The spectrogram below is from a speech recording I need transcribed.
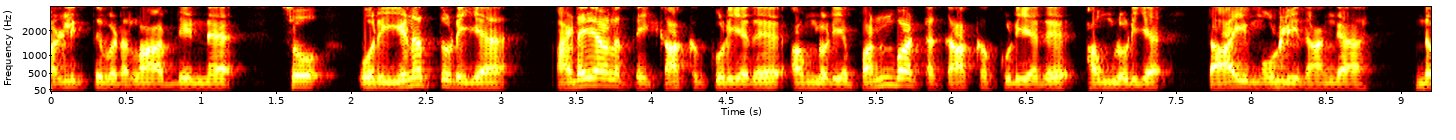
அழித்து விடலாம் அப்படின்னு. ஸோ ஒரு இனத்துடைய அடையாளத்தை காக்கக்கூடியது அவங்களுடைய பண்பாட்டை காக்கக்கூடியது அவங்களுடைய தாய்மொழி தாங்க. இந்த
